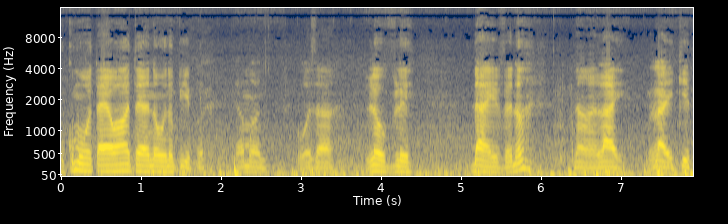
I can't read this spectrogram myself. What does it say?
we come out of water now, the people. Yeah man, it was a lovely dive, you know. Nah lie, I like it.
